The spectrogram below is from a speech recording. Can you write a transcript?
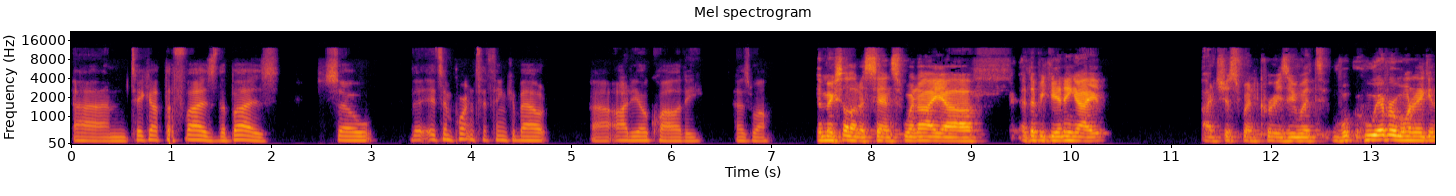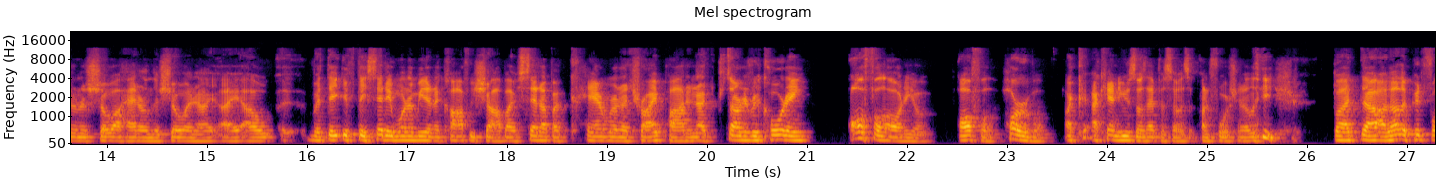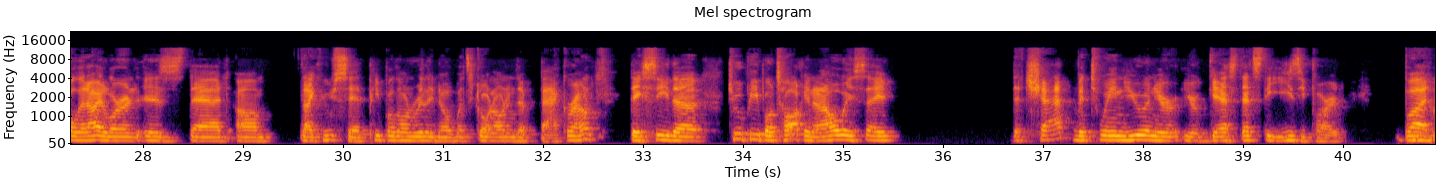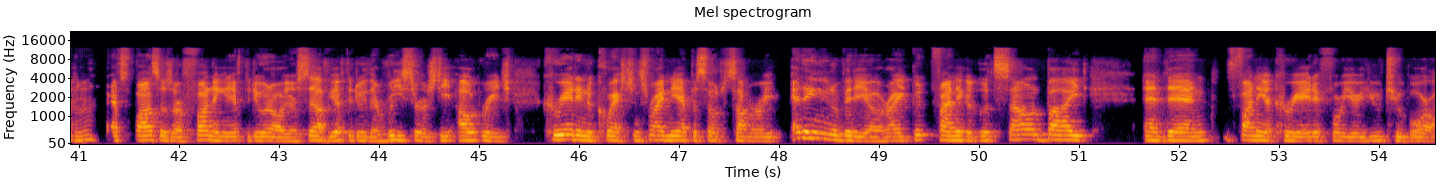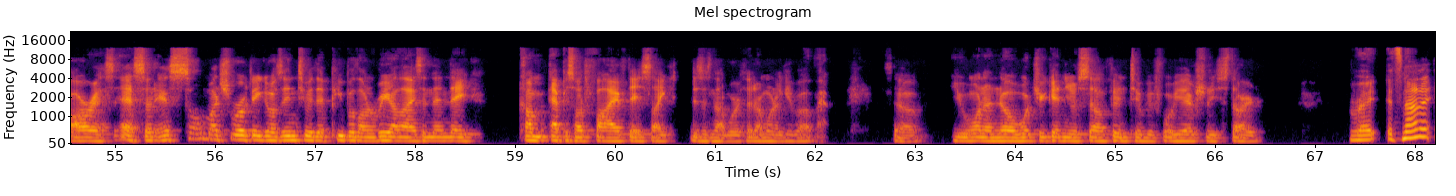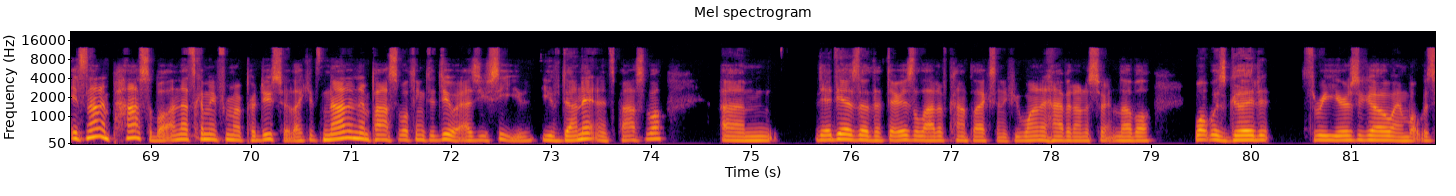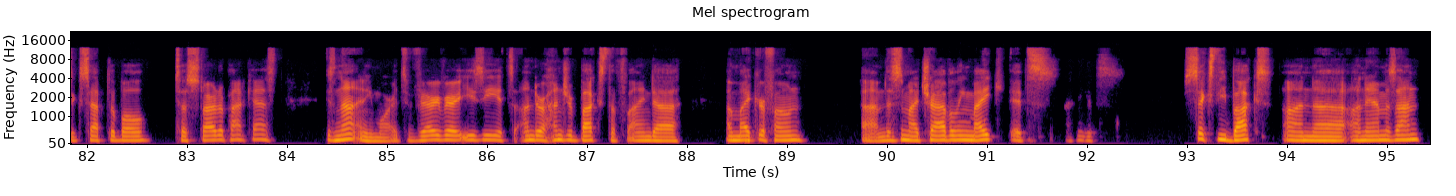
um, take out the fuzz, the buzz. So the, it's important to think about uh, audio quality as well. That makes a lot of sense. When I uh, at the beginning, I I just went crazy with wh- whoever wanted to get on the show. I had on the show, and I, I, I, but they, if they said they wanted me in a coffee shop, I set up a camera and a tripod, and I started recording awful audio, awful, horrible. I, I can't use those episodes, unfortunately. But uh, another pitfall that I learned is that, um, like you said, people don't really know what's going on in the background. They see the two people talking, and I always say, the chat between you and your your guest that's the easy part but mm-hmm. if sponsors are funding you have to do it all yourself you have to do the research the outreach creating the questions writing the episode summary editing the video right good finding a good sound bite and then finding a creative for your youtube or rss so there's so much work that goes into it that people don't realize and then they come episode five they're like this is not worth it. I'm going to give up. So you want to know what you're getting yourself into before you actually start. Right. It's not a, it's not impossible and that's coming from a producer. Like it's not an impossible thing to do. As you see you you've done it and it's possible. Um the idea is though that there is a lot of complex and if you want to have it on a certain level what was good three years ago and what was acceptable to start a podcast is not anymore. It's very very easy. It's under a hundred bucks to find a, a microphone um this is my traveling mic it's i think it's 60 bucks on uh on amazon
